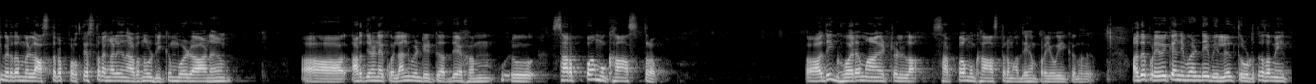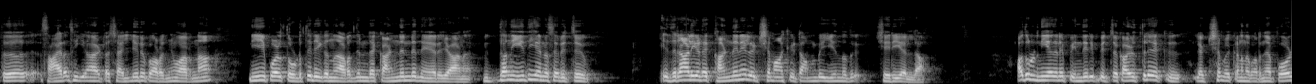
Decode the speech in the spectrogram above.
ഇവർ തമ്മിലുള്ള അസ്ത്ര പ്രത്യസ്ത്രങ്ങളിൽ നടന്നുകൊണ്ടിരിക്കുമ്പോഴാണ് അർജുനനെ കൊല്ലാൻ വേണ്ടിയിട്ട് അദ്ദേഹം ഒരു സർപ്പമുഖാസ്ത്രം അതിഘോരമായിട്ടുള്ള സർപ്പമുഖാസ്ത്രം അദ്ദേഹം പ്രയോഗിക്കുന്നത്. അത് പ്രയോഗിക്കാൻ വേണ്ടി വില്ലിൽ തൊടുത്ത സമയത്ത് സാരഥിയായിട്ട് ശല്യർ പറഞ്ഞു പറഞ്ഞാൽ നീ ഇപ്പോൾ തൊടുത്തിരിക്കുന്നത് അർജുനന്റെ കണ്ണിന്റെ നേരെയാണ്. യുദ്ധനീതി അനുസരിച്ച് എതിരാളിയുടെ കണ്ണിനെ ലക്ഷ്യമാക്കിയിട്ട് അമ്പ് ചെയ്യുന്നത് ശരിയല്ല. അതുകൊണ്ട് നീ അതിനെ പിന്തിരിപ്പിച്ച് കഴുത്തിലേക്ക് ലക്ഷ്യം വെക്കണമെന്ന് പറഞ്ഞപ്പോൾ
